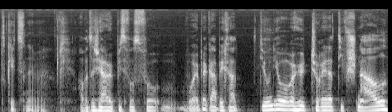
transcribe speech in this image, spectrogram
das gibt es nicht mehr. Aber das ist auch etwas, was von, wo eben, glaube ich, auch die Junioren heute schon relativ schnell,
